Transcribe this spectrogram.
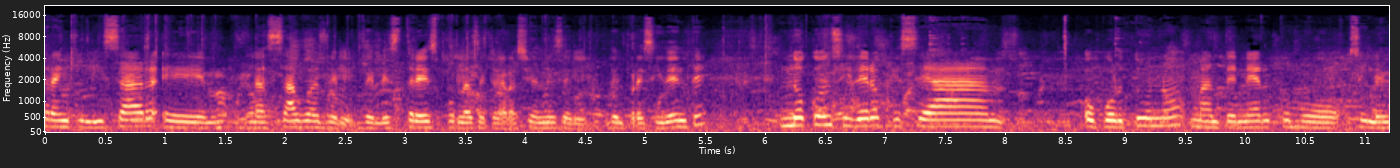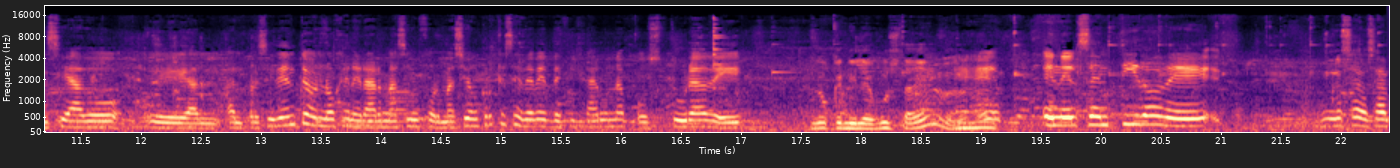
tranquilizar eh, las aguas del, del estrés por las declaraciones del, del presidente. No considero que sea oportuno mantener como silenciado eh, al, al presidente o no generar más información. Creo que se debe de fijar una postura de Lo que ni le gusta a él. ¿verdad? eh, en el sentido de, no sé, o sea,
